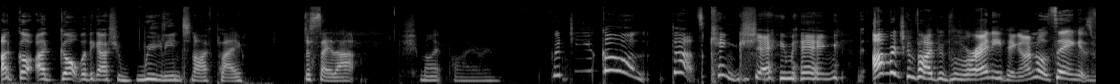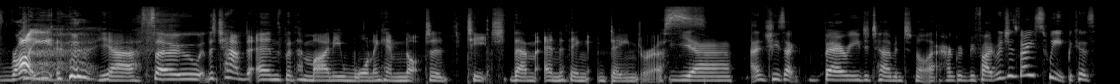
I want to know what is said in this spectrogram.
I got, I got with the guy who's really into knife play. Just say that. she might fire him. But you can't. That's kink shaming. Umbridge can fire people for anything. I'm not saying it's right. Yeah, so the chapter ends with Hermione warning him not to teach them anything dangerous. Yeah. And she's like very determined to not let Hagrid be fired, which is very sweet because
